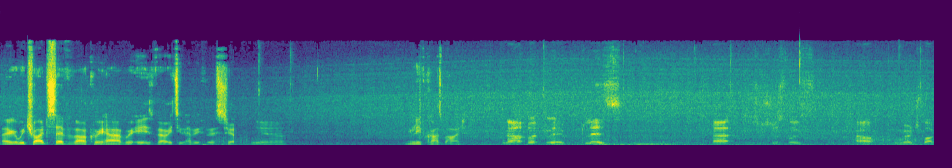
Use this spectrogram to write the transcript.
There you go. We tried to save the Valkyrie, however, it is very too heavy for this ship. Yeah. I'm gonna leave Kraz behind. No, uh, uh, please. Uh, did you just lose? Oh, the merge block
